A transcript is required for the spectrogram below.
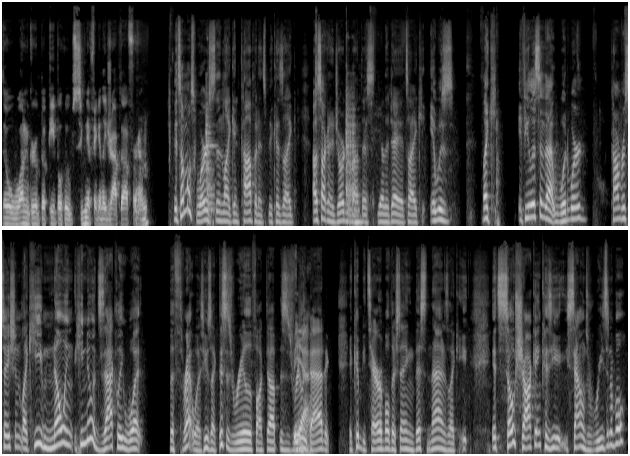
the one group of people who significantly dropped off for him. it's almost worse than like incompetence because like I was talking to Jordan about this the other day. It's like it was like if you listen to that Woodward conversation, like he knowing he knew exactly what the threat was. He was like, "This is really fucked up. This is really Yeah. bad. It, it could be terrible. They're saying this and that." It's like it- it's so shocking because he, he sounds reasonable,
